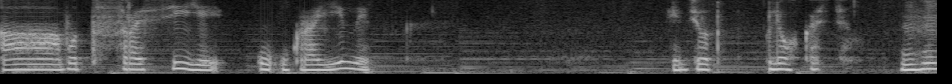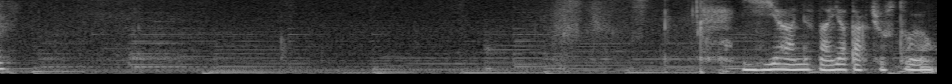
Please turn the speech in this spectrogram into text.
А вот с Россией у Украины идет легкость. Угу. Я не знаю, я так чувствую.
